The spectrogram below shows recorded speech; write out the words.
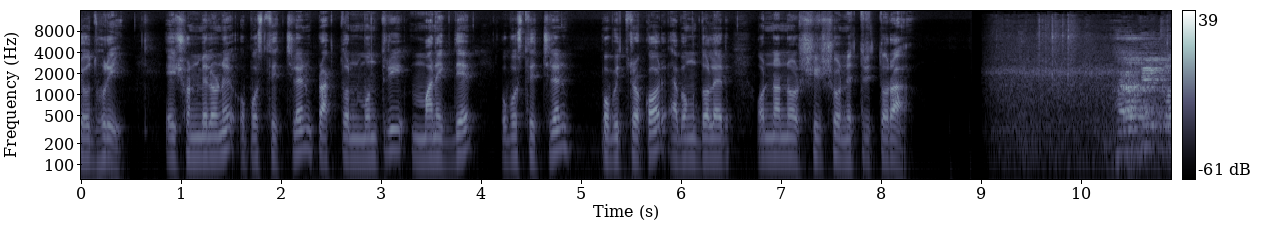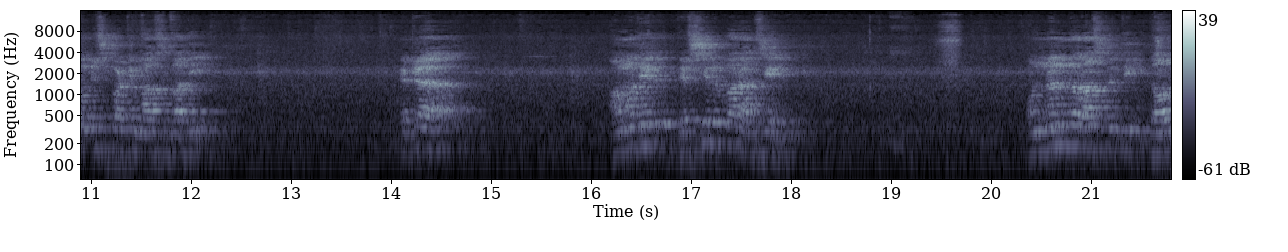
চৌধুরী। এই সম্মেলনে উপস্থিত ছিলেন প্রাক্তন মন্ত্রী মানিক দে, উপস্থিত ছিলেন পবিত্র কর এবং দলের অন্যান্য শীর্ষ নেতৃত্বরা। ভারতের কমিউনিস্ট পার্টি মার্ক্সবাদী। এটা আমাদের দেশের বা রাজ্যে অন্যান্য রাজনৈতিক দল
